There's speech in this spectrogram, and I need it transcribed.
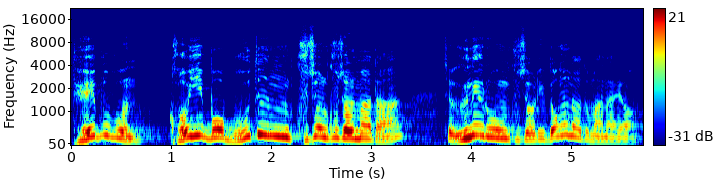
대부분 거의 뭐 모든 구절 구절마다 저 은혜로운 구절이 너무나도 많아요.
